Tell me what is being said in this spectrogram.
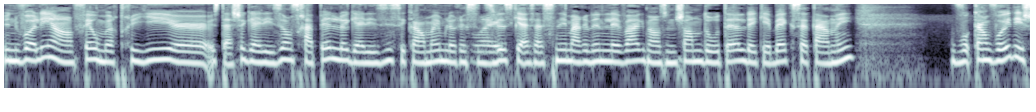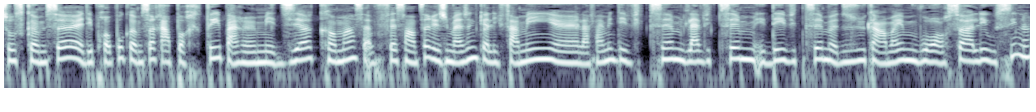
une volée en fait au meurtrier euh, Eustache Galési. On se rappelle là, Galési c'est quand même le récidiviste qui a assassiné Marilyn Lévesque dans une chambre d'hôtel de Québec cette année. Quand vous voyez des choses comme ça, des propos comme ça rapportés par un média, comment ça vous fait sentir? Et j'imagine que les familles, euh, la famille des victimes, de la victime et des victimes a dû quand même voir ça aller aussi, là?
